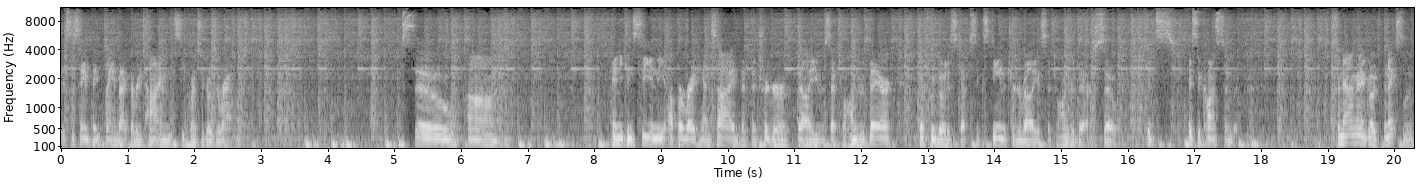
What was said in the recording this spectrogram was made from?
it's the same thing playing back every time the sequencer goes around so, um, and you can see in the upper right hand side that the trigger value is set to 100 there. If we go to step 16, the trigger value is set to 100 there. So it's, it's a constant loop. So now I'm going to go to the next loop.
